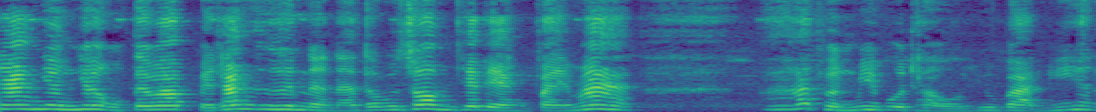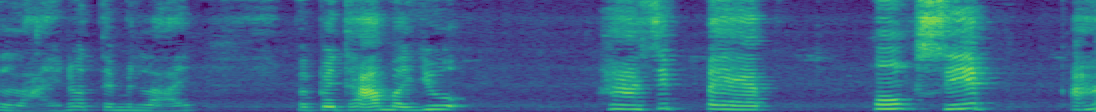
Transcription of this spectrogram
ย่างย่องย่องแต่ว่าไปทางอื่นน่ะนะท่านผู้ชมเจะแดงไปมาพาดเพิ่นมีผู้เฒ่าอยู่บ้านนี้หลายเนาะแต่เป็นหลายไปไปถามอายุ58 60อ้า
